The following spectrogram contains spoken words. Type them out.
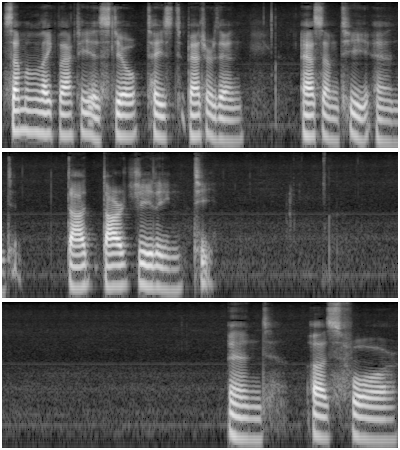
Sun Moon black tea is still tastes better than Assam tea and Dar- Darjeeling tea. And as for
